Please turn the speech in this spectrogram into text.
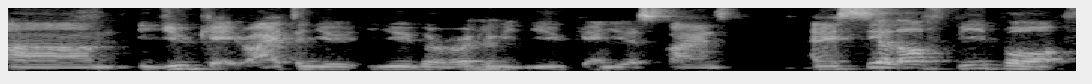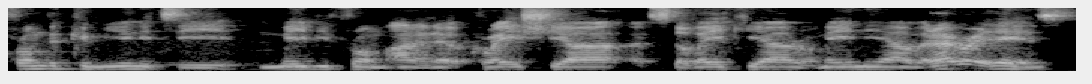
um, UK, right? And you you were working mm-hmm. with UK and US clients. And I see a lot of people from the community, maybe from I don't know Croatia, Slovakia, Romania, wherever it is.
